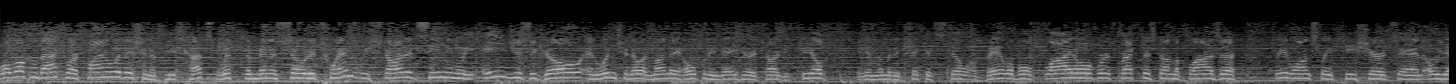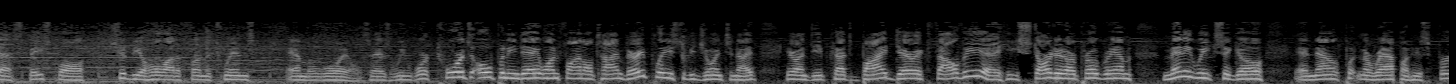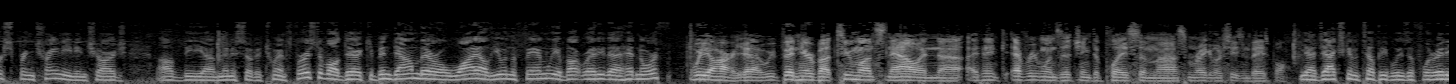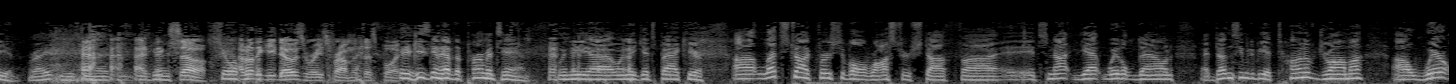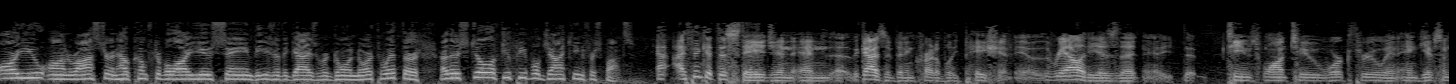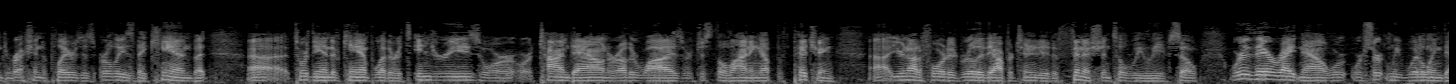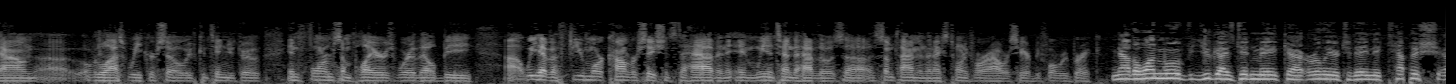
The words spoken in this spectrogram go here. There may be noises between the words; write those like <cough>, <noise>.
Well, welcome back to our final edition of Deep Cuts with the Minnesota Twins. We started seemingly ages ago, and wouldn't you know it, Monday, opening day here at Target Field. Again, limited tickets still available. Flyovers, breakfast on the plaza, free long sleeve t shirts, and oh, yes, baseball should be a whole lot of fun. The Twins and the Royals. As we work towards opening day one final time, very pleased to be joined tonight here on Deep Cuts by Derek Falvey. Uh, he started our program many weeks ago and now putting a wrap on his first spring training in charge of the uh, Minnesota Twins. First of all, Derek, you've been down there a while. You and the family about ready to head north? We are, yeah. We've been here about two months now, and uh, I think everyone's itching to play some uh, some regular season baseball. Yeah, Jack's going to tell people he's a Floridian, right? He's gonna, <laughs> he's I think so. Show up I don't think he knows where he's from at this point. <laughs> he's going to have the permatan when he uh, when he gets back here. Uh, let's talk first of all roster stuff. Uh, it's not yet whittled down. It doesn't seem to be a ton of drama. Uh, where are you on roster, and how comfortable are you saying these are the guys we're going north with, or are there still a few people jockeying for spots? I think at this stage, and and uh, the guys have been incredibly patient. You know, the reality is that know, the teams want to work through and, and, give some direction to players as early as they can, but uh, toward the end of camp, whether it's injuries or, or time down or otherwise, or just the lining up of pitching, uh, you're not afforded really the opportunity to finish until we leave. So we're there right now. We're, we're certainly whittling down uh, over the last week or so. We've continued to inform some players where they'll be. Uh, we have a few more conversations to have, and, and we intend to have those uh, sometime in the next 24 hours here before we break. Now, the one move you guys did make uh, earlier today, Nick Tepesch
